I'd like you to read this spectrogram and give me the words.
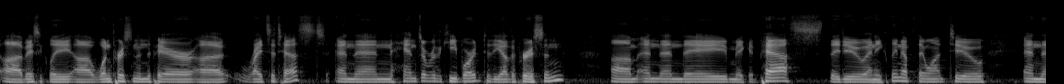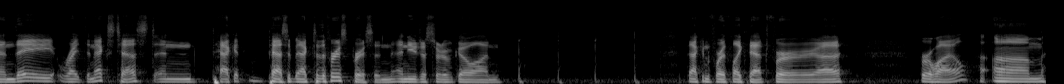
uh, basically, uh, one person in the pair uh, writes a test and then hands over the keyboard to the other person, um, and then they make it pass. They do any cleanup they want to, and then they write the next test and pack it, pass it back to the first person, and you just sort of go on back and forth like that for uh, for a while. Um,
